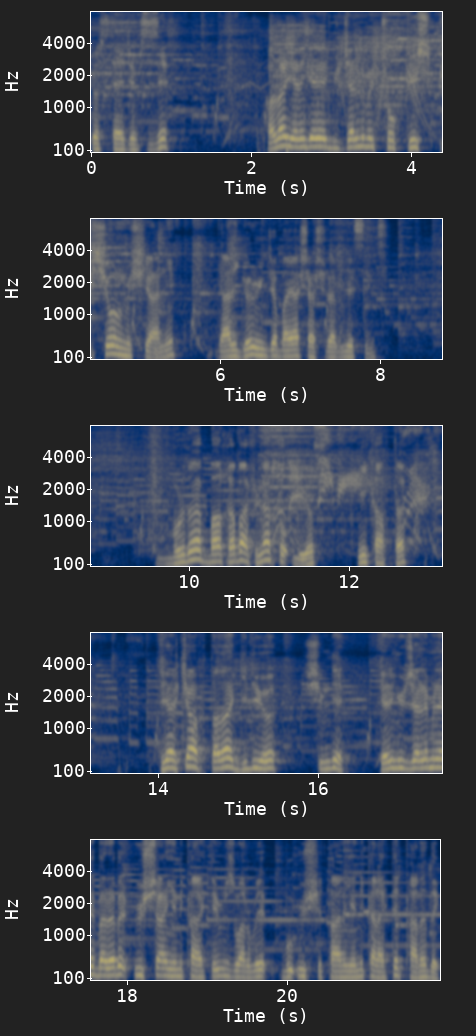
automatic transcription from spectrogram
Göstereceğim size. Valla yeni gelen güncelleme çok değişik bir şey olmuş yani. Yani görünce bayağı şaşırabilirsiniz. Burada balkaba falan topluyoruz ilk hafta. Diğer haftada gidiyor. Şimdi yeni güncellemeyle beraber 3 tane yeni karakterimiz var ve bu 3 tane yeni karakter tanıdık.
